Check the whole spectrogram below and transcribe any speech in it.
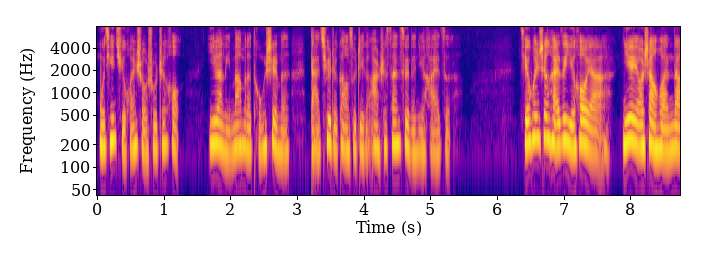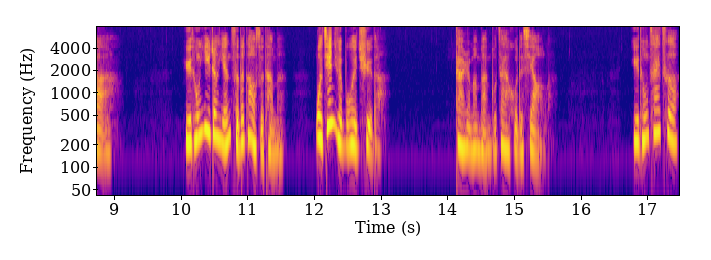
母亲取环手术之后，医院里妈妈的同事们打趣着告诉这个二十三岁的女孩子：“结婚生孩子以后呀，你也要上环的。”雨桐义正言辞的告诉他们：“我坚决不会去的。”大人们满不在乎的笑了。雨桐猜测。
